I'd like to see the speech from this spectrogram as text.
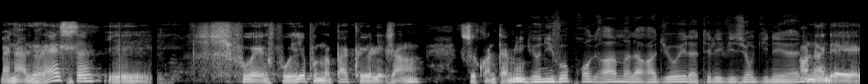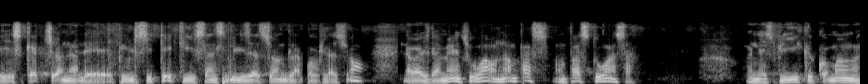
Maintenant, le reste, il faut exposer pour ne pas que les gens se contaminent. Et au niveau programme à la radio et la télévision guinéenne On a des sketchs, on a des publicités qui sensibilisation de la population. Lavage des mains, tu vois, on en passe. On passe tout en ça. On explique comment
